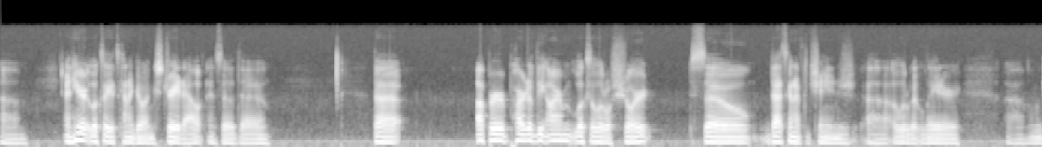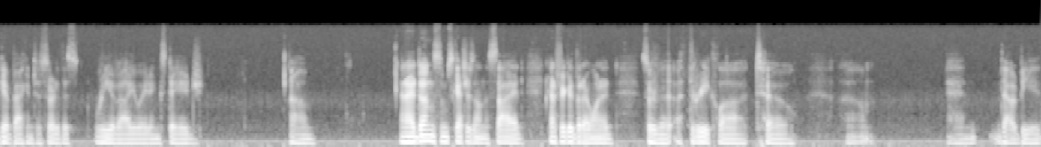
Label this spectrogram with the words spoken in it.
Um, and here it looks like it's kind of going straight out, and so the the upper part of the arm looks a little short. So that's gonna have to change uh, a little bit later um, when we get back into sort of this reevaluating stage. Um, and I had done some sketches on the side, kind of figured that I wanted sort of a, a three claw toe. Um, and that would be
